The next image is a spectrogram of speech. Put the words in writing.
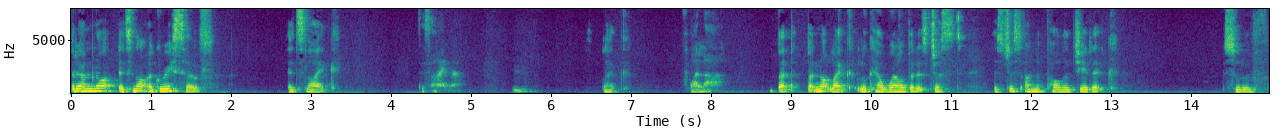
but I'm not, it's not aggressive. It's like designer. Hmm. Like, voila but but not like look how well but it's just it's just unapologetic sort of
